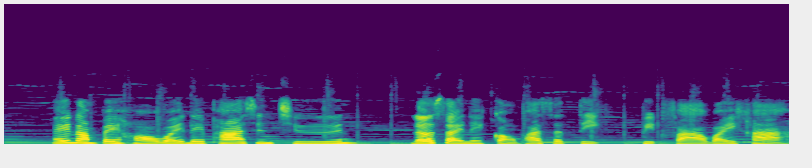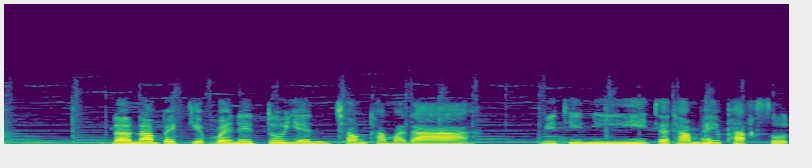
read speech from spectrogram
ำให้นำไปห่อไว้ในผ้าชื้นๆ แล้วใส่ในกล่องพลาสติกปิดฝาไว้ค่ะ แล้วนำไปเก็บไว้ในตู้เย็นช่องธรรมดา วิธีนี้จะทำให้ผักสด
